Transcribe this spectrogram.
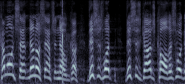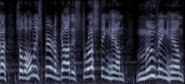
Come on, Samson. No, no, Samson. No. This is what this is God's call. This is what God. So the Holy Spirit of God is thrusting him, moving him,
